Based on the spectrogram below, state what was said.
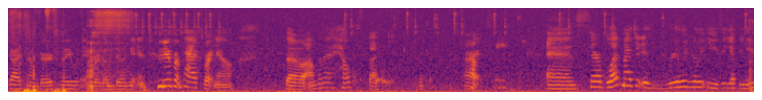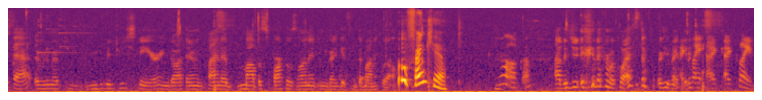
guys know I'm very familiar with Embers. I'm doing it in two different packs right now. So I'm gonna help Zykic with this. All right. Help me. And Sarah, blood magic is really, really easy. Yep, you need that, the rudimentary, rudimentary snare, and go out there and find a mob of sparkles on it, and you're gonna get some demonic will. Oh, thank you. You're welcome. Uh, did you get that from a quest, or did you make I, it? claim, I, I claimed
